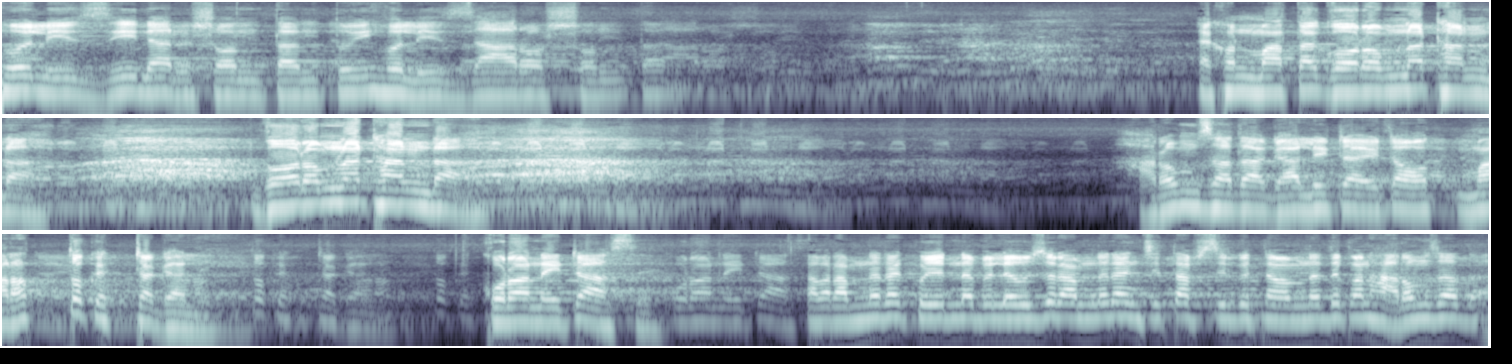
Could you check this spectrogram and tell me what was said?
হলি জিনার সন্তান, তুই হলি যার সন্তান। এখন মাথা গরম না ঠান্ডা? গরম না ঠান্ডা? হারমজাদা গালিটা, এটা মারাত্মক একটা গালি। কোরআন এটা আছে। আবার আপনারা কইেন না বলে, হুজুর, আপনারা আনছি, তাফসির করতাম আপনাদের কোন হারমজাদা?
